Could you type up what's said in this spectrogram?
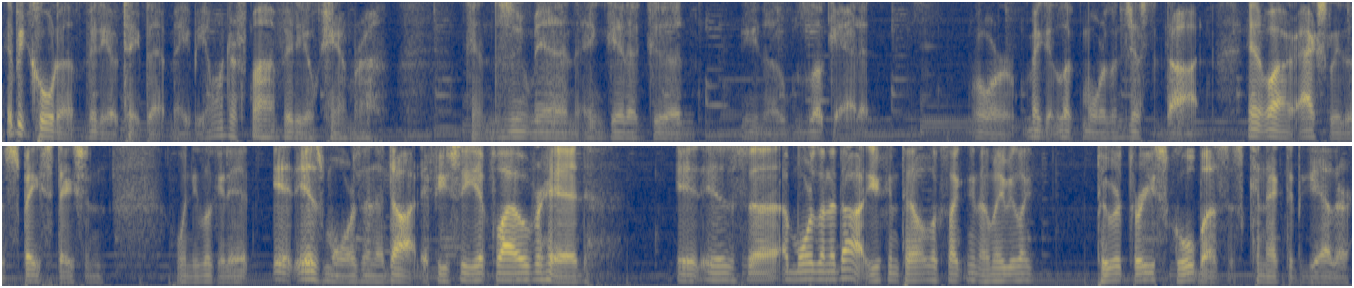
It'd be cool to videotape that maybe. I wonder if my video camera can zoom in and get a good, you know, look at it or make it look more than just a dot. And well, actually, the space station, when you look at it, it is more than a dot. If you see it fly overhead, it is uh, more than a dot. You can tell it looks like, you know, maybe like two or three school buses connected together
